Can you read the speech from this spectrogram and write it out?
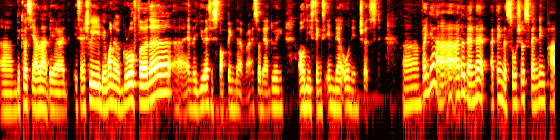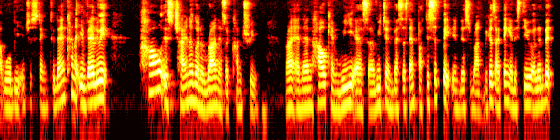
um, because yeah they are essentially they want to grow further uh, and the us is stopping them right? So they're doing all these things in their own interest. Uh, but yeah other than that i think the social spending part will be interesting to then kind of evaluate how is China going to run as a country, right? And then how can we as uh, retail investors then participate in this run? Because I think it is still a little bit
